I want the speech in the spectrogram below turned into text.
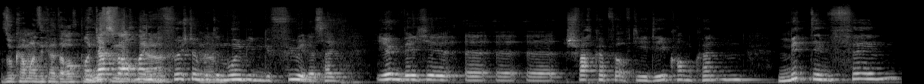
So kann man sich halt darauf berufen. Und das war auch meine ja, Befürchtung ja. mit dem mulmigen Gefühl, dass halt irgendwelche äh, äh, äh, Schwachköpfe auf die Idee kommen könnten, mit dem Film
